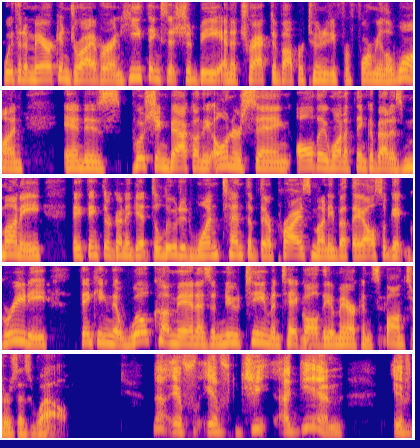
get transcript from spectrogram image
with an American driver, and he thinks it should be an attractive opportunity for Formula One, and is pushing back on the owners, saying all they want to think about is money. They think they're going to get diluted one tenth of their prize money, but they also get greedy, thinking that we'll come in as a new team and take mm. all the American sponsors as well. Now, if if G again if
